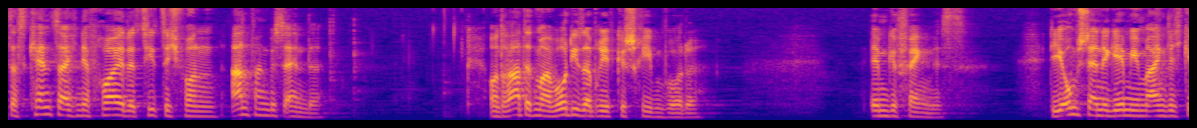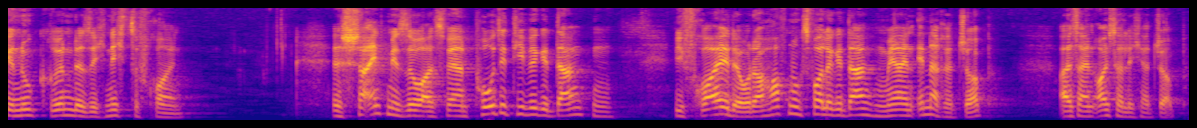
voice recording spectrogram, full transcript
das Kennzeichen der Freude zieht sich von Anfang bis Ende. Und ratet mal, wo dieser Brief geschrieben wurde. Im Gefängnis. Die Umstände geben ihm eigentlich genug Gründe, sich nicht zu freuen. Es scheint mir so, als wären positive Gedanken wie Freude oder hoffnungsvolle Gedanken mehr ein innerer Job als ein äußerlicher Job.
